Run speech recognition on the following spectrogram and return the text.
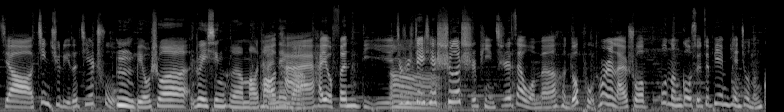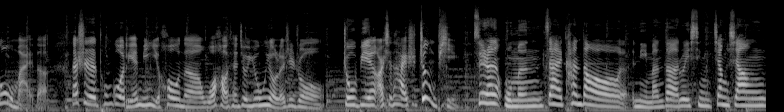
较近距离的接触。嗯，比如说瑞幸和茅台那个，还有芬迪，就是这些奢侈品，其实在我们很多普通人来说，不能够随随便便就能购买的。但是通过联名以后呢，我好像就拥有了这种。周边，而且它还是正品。虽然我们在看到你们的瑞幸酱香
